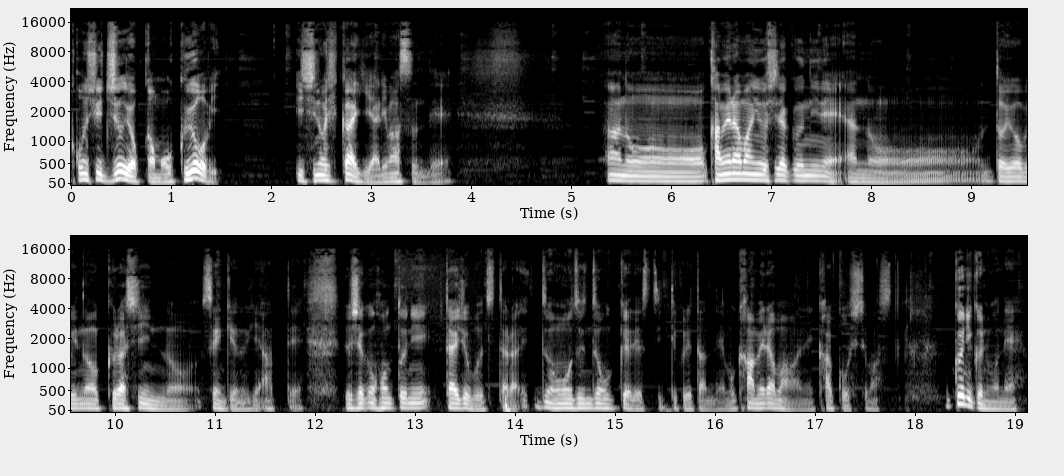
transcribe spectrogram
今週14日木曜日。石の日会議やりますんで。あのー、カメラマン吉田君にね、あのー、土曜日のクラシーンの選挙の時に会って「吉田君本当に大丈夫?」って言ったら「もう全然 OK です」って言ってくれたんでもうカメラマンはね確保してます。くにくにもね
